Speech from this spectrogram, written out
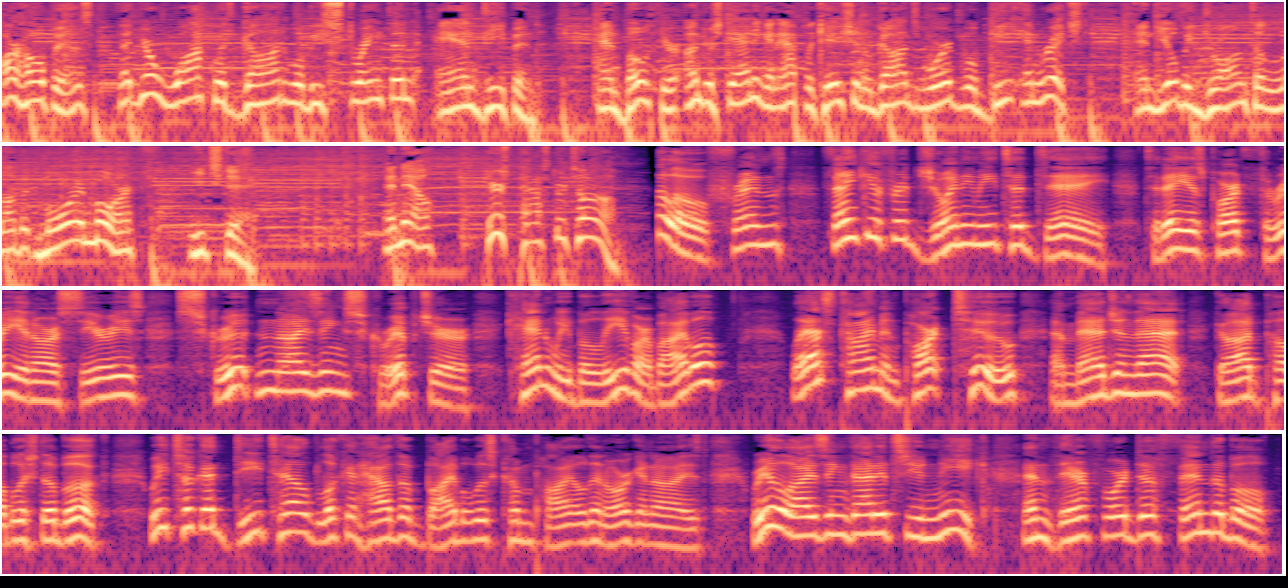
Our hope is that your walk with God will be strengthened and deepened, and both your understanding and application of God's Word will be enriched, and you'll be drawn to love it more and more each day. And now, here's Pastor Tom. Hello, friends. Thank you for joining me today. Today is part three in our series, Scrutinizing Scripture. Can we believe our Bible? Last time in part two, imagine that, God published a book. We took a detailed look at how the Bible was compiled and organized, realizing that it's unique and therefore defendable.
